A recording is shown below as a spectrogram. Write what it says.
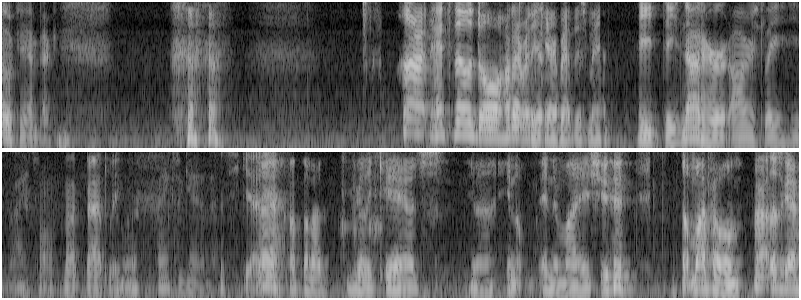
Okay, I'm back. All right, head to the other door. I don't really Yep. care about this man. He he's not hurt, obviously. He, well, not badly. Thanks again. Eh, Let's get it. not that I really care. It's you know, you're not ending my issue, not my problem. All right, let's go.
